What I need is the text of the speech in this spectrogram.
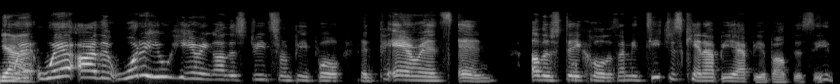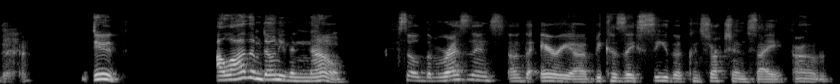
yeah. Where, where are the, what are you hearing on the streets from people and parents and other stakeholders? I mean, teachers cannot be happy about this either. Dude, a lot of them don't even know. So the residents of the area, because they see the construction site, um,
